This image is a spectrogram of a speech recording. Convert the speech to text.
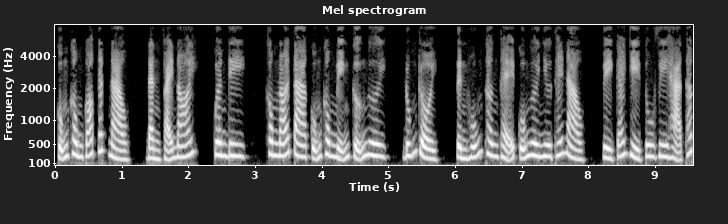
cũng không có cách nào, đành phải nói, quên đi, không nói ta cũng không miễn cưỡng ngươi, đúng rồi, tình huống thân thể của ngươi như thế nào, vì cái gì tu vi hạ thấp.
